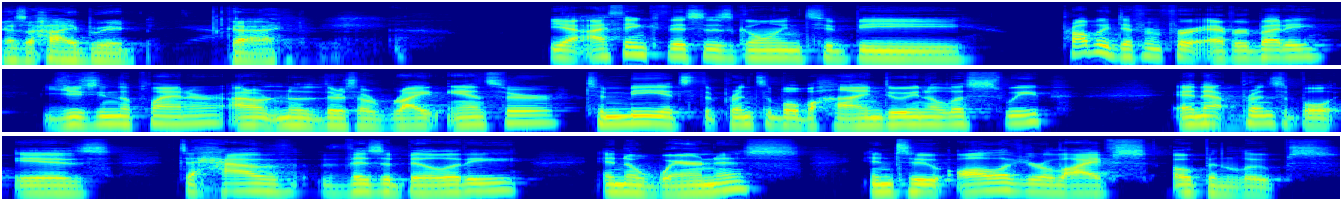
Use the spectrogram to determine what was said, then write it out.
as a hybrid guy. Yeah, I think this is going to be probably different for everybody using the planner. I don't know that there's a right answer. To me, it's the principle behind doing a list sweep. And that mm. principle is to have visibility and awareness into all of your life's open loops,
